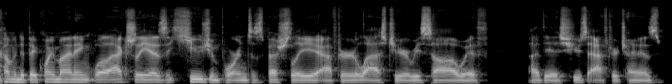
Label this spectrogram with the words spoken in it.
come into Bitcoin mining? Well, actually has a huge importance, especially after last year we saw with uh, the issues after China's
